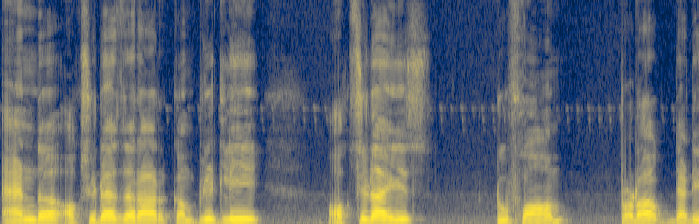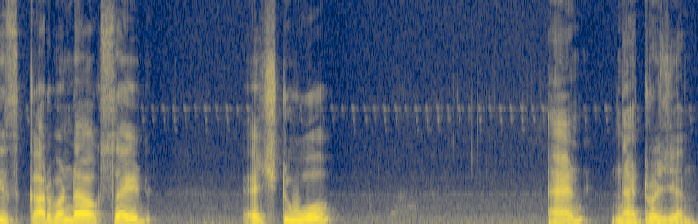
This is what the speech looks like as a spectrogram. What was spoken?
and the oxidizer are completely oxidized to form product that is carbon dioxide H2O and nitrogen.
